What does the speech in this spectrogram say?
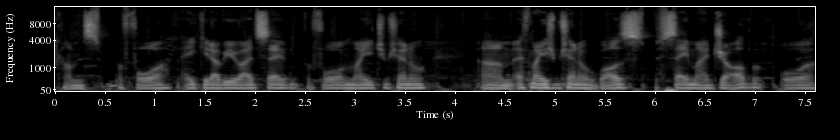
comes before AQW. I'd say before my YouTube channel. Um, if my YouTube channel was, say, my job or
